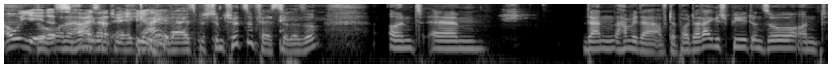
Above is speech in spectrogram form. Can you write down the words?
Oh je, So, das und dann haben wir heißt gesagt, natürlich ey, viel. geil, da ist bestimmt Schützenfest oder so. Und ähm, dann haben wir da auf der Polterei gespielt und so und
